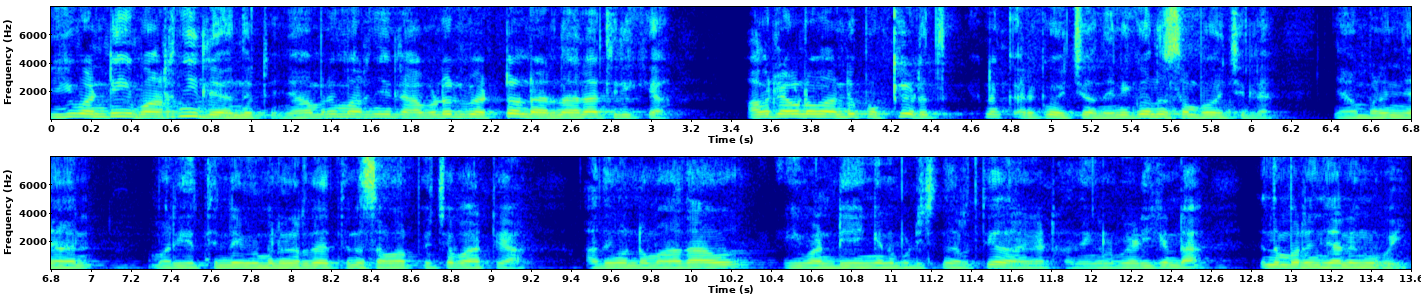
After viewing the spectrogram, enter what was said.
ഈ വണ്ടി മറിഞ്ഞില്ല? എന്നിട്ട് ഞാൻ പറഞ്ഞു മറിഞ്ഞില്ല. അവിടെ ഒരു വെട്ടുണ്ടായിരുന്നു അതിനകത്തിരിക്കുക അവരവിടെ വണ്ടി പൊക്കിയെടുത്ത് എന്നെ ഇറക്കി വെച്ച് തന്നു. എനിക്കൊന്നും സംഭവിച്ചില്ല. ഞാൻ പറഞ്ഞു ഞാൻ മറിയത്തിന്റെ വിമല ഹൃദയത്തിന് സമർപ്പിച്ച പാർട്ടിയാണ് അതുകൊണ്ട് മാതാവ് ഈ വണ്ടി ഇങ്ങനെ പിടിച്ച് നിർത്തിയതാണ് കേട്ടോ. നിങ്ങൾ പേടിക്കണ്ട. എന്നും പറഞ്ഞ് ഞാനങ്ങ് പോയി.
